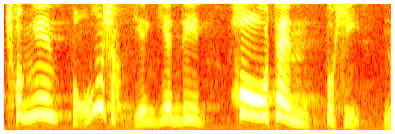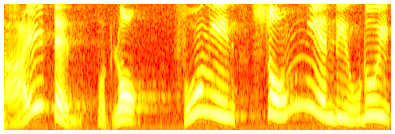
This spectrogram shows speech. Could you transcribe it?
出言不上言言的，何等不喜，乃等不乐？夫人双眼流泪，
